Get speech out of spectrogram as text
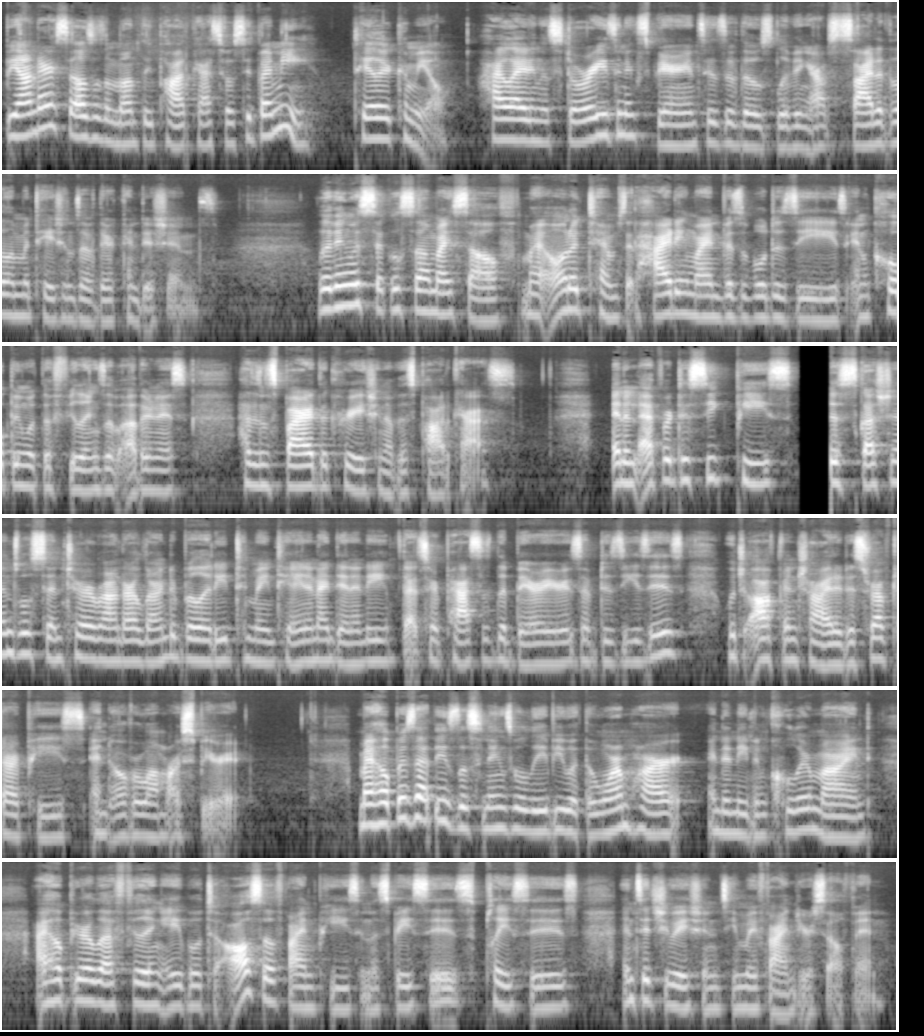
Beyond Ourselves is a monthly podcast hosted by me, Taylor Camille, highlighting the stories and experiences of those living outside of the limitations of their conditions. Living with sickle cell myself, my own attempts at hiding my invisible disease and coping with the feelings of otherness has inspired the creation of this podcast. In an effort to seek peace, discussions will center around our learned ability to maintain an identity that surpasses the barriers of diseases which often try to disrupt our peace and overwhelm our spirit. My hope is that these listenings will leave you with a warm heart and an even cooler mind I hope you're left feeling able to also find peace in the spaces, places, and situations you may find yourself in.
